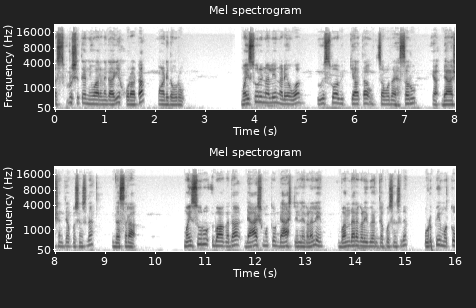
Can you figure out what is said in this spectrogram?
ಅಸ್ಪೃಶ್ಯತೆ ನಿವಾರಣೆಗಾಗಿ ಹೋರಾಟ ಮಾಡಿದವರು. ಮೈಸೂರಿನಲ್ಲಿ ನಡೆಯುವ ವಿಶ್ವವಿಖ್ಯಾತ ಉತ್ಸವದ ಹೆಸರು ಡ್ಯಾಶ್ ಅಂತ ಕ್ವಶನ್ಸ್ ಇದೆ. ದಸರಾ. ಮೈಸೂರು ವಿಭಾಗದ ಡ್ಯಾಶ್ ಮತ್ತು ಡ್ಯಾಶ್ ಜಿಲ್ಲೆಗಳಲ್ಲಿ ಬಂದರಗಳಿವೆ ಅಂತ ಕ್ವಶನ್ಸ್ ಇದೆ ಉಡುಪಿ ಮತ್ತು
